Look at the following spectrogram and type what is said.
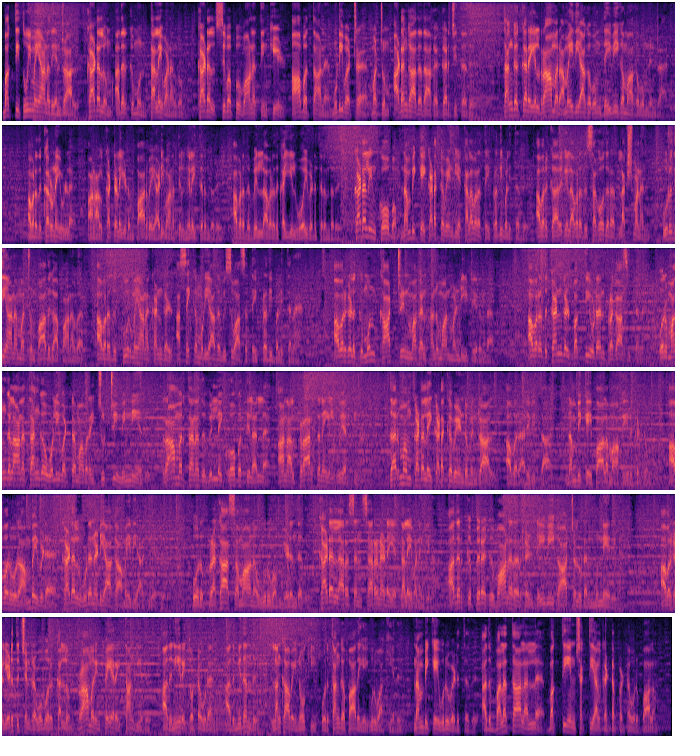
பக்தி தூய்மையானது என்றால் கடலும் அதற்கு முன் தலை வணங்கும். கடல் சிவப்பு வானத்தின் கீழ் ஆபத்தான முடிவற்ற மற்றும் அடங்காததாக கர்ஜித்தது. தங்கக்கரையில் ராமர் அமைதியாகவும் தெய்வீகமாகவும் நின்றார். அவரது கருணையுள்ள ஆனால் கட்டளையிடும் பார்வை அடிவானத்தில் நிலைத்திருந்தது. அவரது வில் அவரது கையில் ஓய்வெடுத்திருந்தது. கடலின் கோபம் நம்பிக்கை கடக்க வேண்டிய கலவரத்தை பிரதிபலித்தது. அவருக்கு அருகில் அவரது சகோதரர் லக்ஷ்மணன் உறுதியான மற்றும் பாதுகாப்பானவர். அவரது கூர்மையான கண்கள் அசைக்க முடியாத விசுவாசத்தை பிரதிபலித்தன. அவர்களுக்கு முன் காற்றின் மகன் ஹனுமான் மண்டியிட்டிருந்தார். அவரது கண்கள் பக்தியுடன் பிரகாசித்தன. ஒரு மங்கலான தங்க ஒளிவட்டம் அவரை சுற்றி மின்னியது. ராமர் தனது வில்லை கோபத்தில் அல்ல ஆனால் பிரார்த்தனையில் உயர்த்தினார். தர்மம் கடலை கடக்க வேண்டும் என்றால் அவர் அறிவித்தார். நம்பிக்கை பாலமாக இருக்கட்டும். அவர் ஒரு அம்பை விட கடல் உடனடியாக அமைதியாகியது. ஒரு பிரகாசமான உருவம் எழுந்தது. கடல் அரசன் சரணடைய தலைவணங்கினார். அதற்கு பிறகு வானரர்கள் தெய்வீக ஆற்றலுடன் முன்னேறினர். அவர்கள் எடுத்துச் சென்ற ஒவ்வொரு கல்லும் ராமரின் பெயரை தாங்கியது. அது நீரை தொட்டவுடன் அது மிதந்து லங்காவை நோக்கி ஒரு தங்க பாதையை உருவாக்கியது. நம்பிக்கை உருவெடுத்தது. அது பலத்தால் அல்ல பக்தியின் சக்தியால் கட்டப்பட்ட ஒரு பாலம்.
